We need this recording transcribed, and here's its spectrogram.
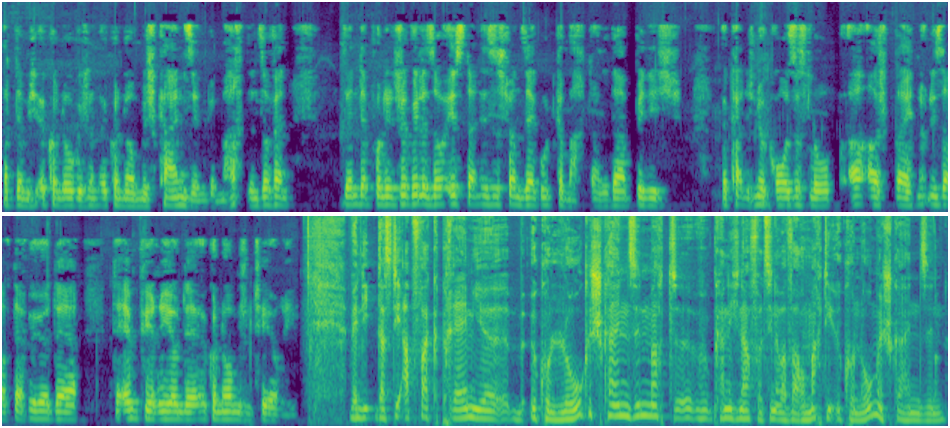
hat nämlich ökologisch und ökonomisch keinen Sinn gemacht. Insofern, wenn der politische Wille so ist, dann ist es schon sehr gut gemacht. Also da bin ich da kann ich nur großes Lob aussprechen und ist auf der Höhe der, der Empirie und der ökonomischen Theorie. Wenn die, dass die Abwrackprämie ökologisch keinen Sinn macht, äh, kann ich nachvollziehen. Aber warum macht die ökonomisch keinen Sinn?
